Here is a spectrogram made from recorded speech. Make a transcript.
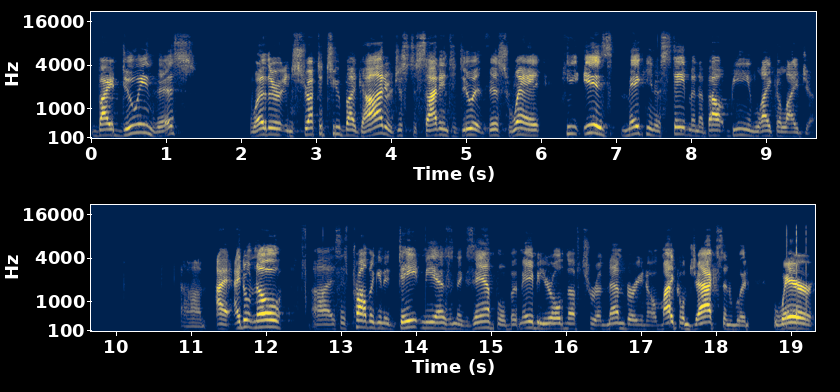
By doing this, whether instructed to by God or just deciding to do it this way, he is making a statement about being like Elijah. Um, I, I, don't know. Uh, this is probably going to date me as an example, but maybe you're old enough to remember. You know, Michael Jackson would wear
